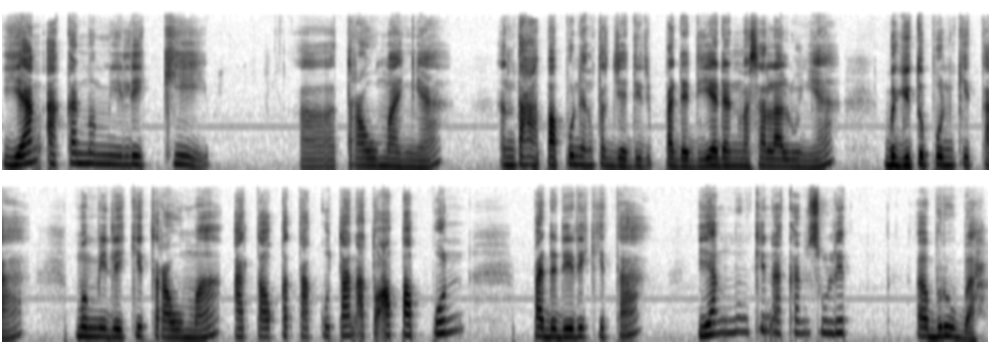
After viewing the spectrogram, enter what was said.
yang akan memiliki eh, traumanya entah apa pun yang terjadi pada dia dan masa lalunya begitupun kita memiliki trauma atau ketakutan atau apa pun pada diri kita yang mungkin akan sulit eh, berubah.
